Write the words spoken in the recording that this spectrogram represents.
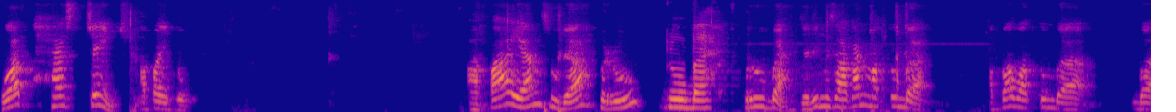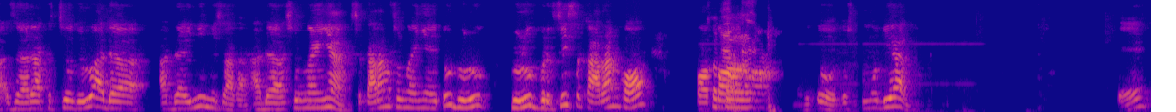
What has changed? Apa itu? Apa yang sudah beru Berubah. berubah. Jadi misalkan waktu Mbak apa waktu Mbak Mbak Zara kecil dulu ada ada ini misalkan ada sungainya. Sekarang sungainya itu dulu dulu bersih sekarang kok kotor. Gitu. Terus kemudian Oke.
